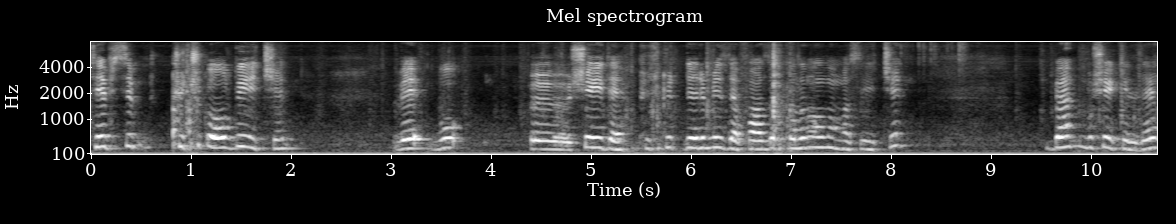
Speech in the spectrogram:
tepsim küçük olduğu için ve bu e, şeyde püskürtlerimiz de fazla kalın olmaması için ben bu şekilde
